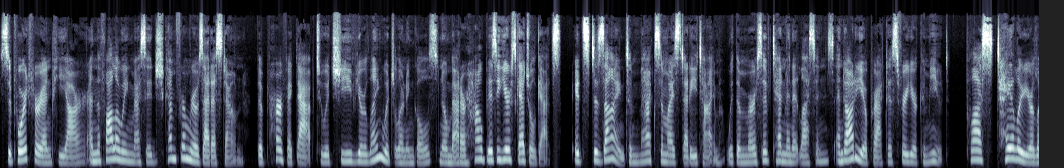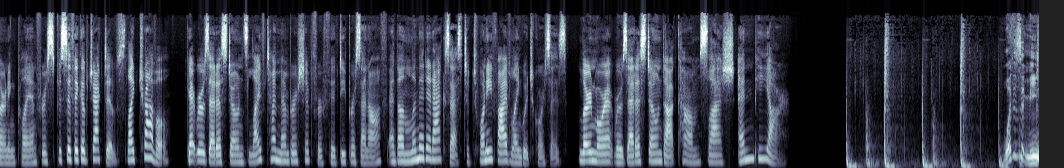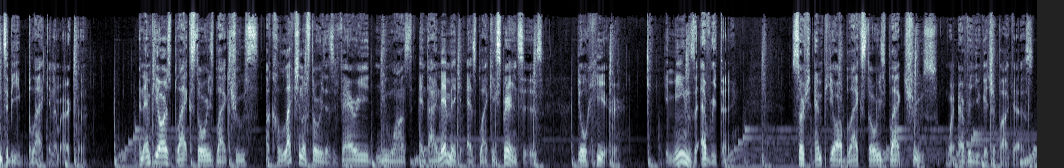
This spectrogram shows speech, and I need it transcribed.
Support for NPR and the following message come from Rosetta Stone, the perfect app to achieve your language learning goals no matter how busy your schedule gets. It's designed to maximize study time with immersive 10 minute lessons and audio practice for your commute. Plus, tailor your learning plan for specific objectives like travel Get Rosetta Stone's lifetime membership for 50% off and unlimited access to 25 language courses. Learn more at rosettastone.com/npr. What does it mean to be black in America? In NPR's Black Stories, Black Truths, a collection of stories as varied, nuanced, and dynamic as black experiences, you'll hear it means everything. Search NPR Black Stories, Black Truths wherever you get your podcasts.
